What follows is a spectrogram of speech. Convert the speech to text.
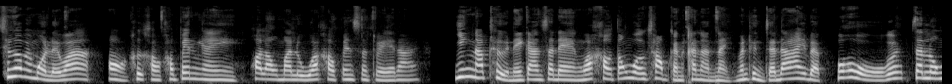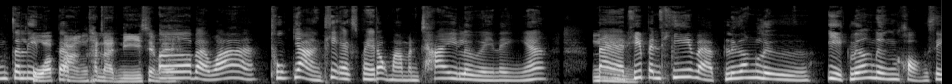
เชื่อไปหมดเลยว่าอ๋อคือเขาเขาเป็นไง พอเรามารู้ว่าเขาเป็น straight ได้ ยิ่งนับถือในการแสดงว่าเขาต้องเวิร์กช็อปกันขนาดไหน มันถึงจะได้แบบ โอ้โห ก็จะลงจริตหัวแบบปังขนาดนี้ใช่ไหมเออแบบว่าทุกอย่างที่ express ออกมามันใช่เลยอะไรเงี้ยอืมแต่ที่เป็นที่แบบเรื่องลืออีกเรื่องหนึ่งของซี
